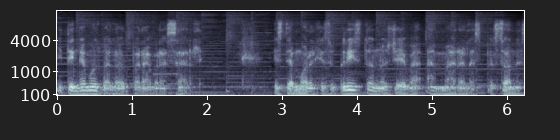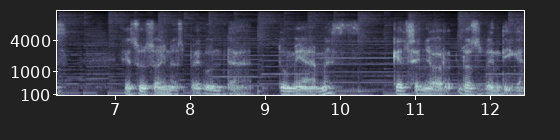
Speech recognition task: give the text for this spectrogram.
y tengamos valor para abrazarle. Este amor a Jesucristo nos lleva a amar a las personas. Jesús hoy nos pregunta, ¿tú me amas? Que el Señor los bendiga.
